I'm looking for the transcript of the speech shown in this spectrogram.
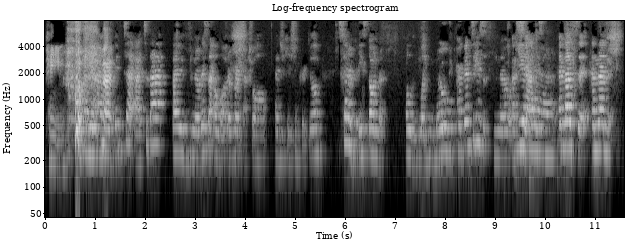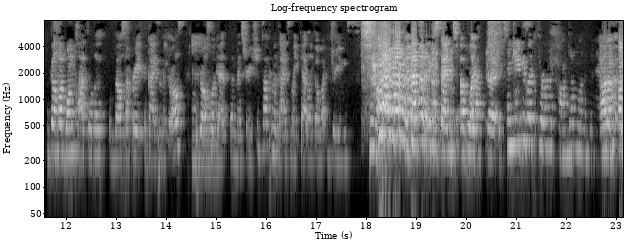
pain. Yeah, I think to add to that, I've noticed that a lot of our sexual education curriculum is kind of based on oh, like no pregnancies, no STIs, yeah. and that's it. And then they'll have one class where they'll, they'll separate the guys and the girls. The girls Mm-hmm. will get the menstruation talk, and the guys might get like a wet dreams. talk. like that's the extent of like the And maybe like throwing a condom on a banana. on a, on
